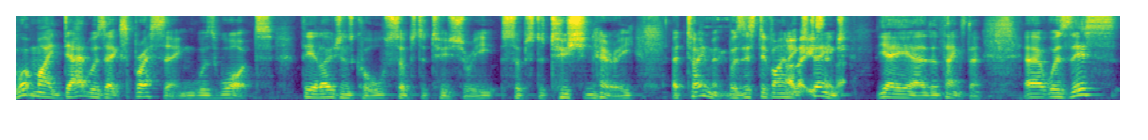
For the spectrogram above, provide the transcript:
what my dad was expressing was what theologians call substitutionary substitutionary atonement. Was this divine exchange? Yeah, yeah. Thanks, Dan. Uh, was this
